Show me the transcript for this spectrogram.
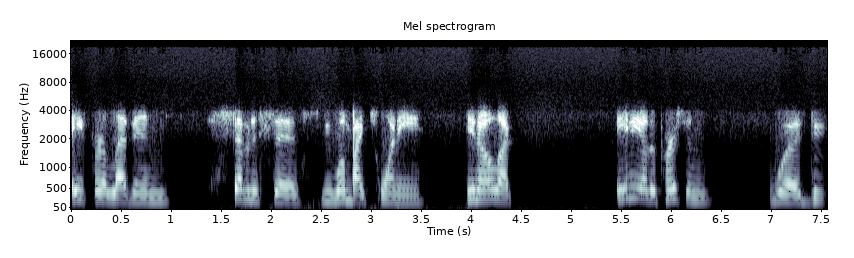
eight for 11, seven assists. You won by 20. You know, like any other person would be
